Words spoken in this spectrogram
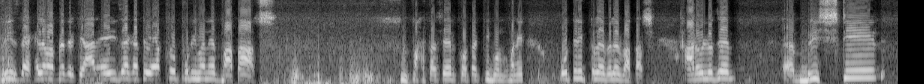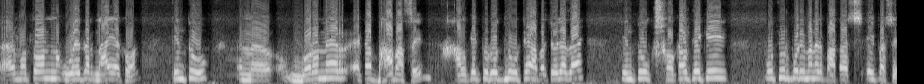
ব্রিজ দেখালাম আপনাদেরকে। আর এই জায়গাতে এত পরিমাণে বাতাস। বাতাসের কথা কি বলব? মানে অতিরিক্ত লেভেলের বাতাস। আর হইল যে বৃষ্টির মতন ওয়েদার নাই এখন, কিন্তু গরমের একটা ভাব আছে। হালকা একটু রোদ্র উঠে আবার চলে যায়, কিন্তু সকাল থেকেই প্রচুর পরিমাণের বাতাস এই পাশে।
